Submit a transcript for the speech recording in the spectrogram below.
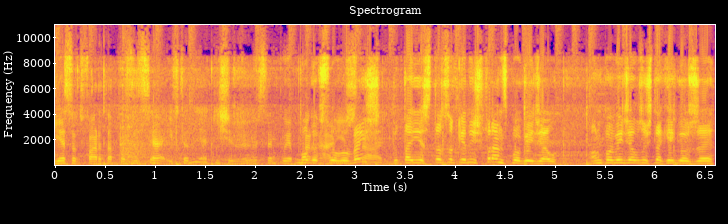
jest otwarta pozycja i wtedy jakiś występuje Mogę w słowo wejść? tak. Tutaj jest to, co kiedyś Franz powiedział. On powiedział coś takiego, że e,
